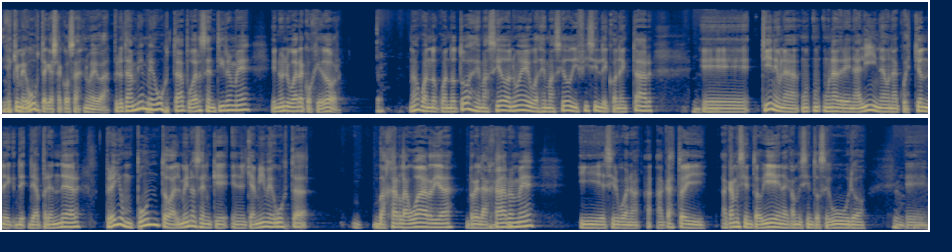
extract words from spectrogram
es que me gusta que haya cosas nuevas, pero también me gusta poder sentirme en un lugar acogedor. ¿No? Cuando, cuando todo es demasiado nuevo, es demasiado difícil de conectar, eh, tiene una, un- una adrenalina, una cuestión de, de- de aprender, pero hay un punto, al menos en el, que, en el que a mí me gusta bajar la guardia, relajarme y decir, bueno, acá estoy, acá me siento bien, acá me siento seguro. Eh,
